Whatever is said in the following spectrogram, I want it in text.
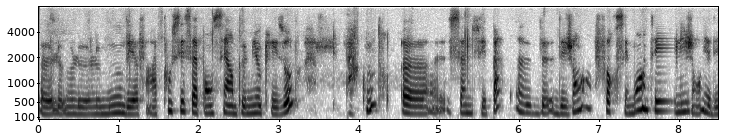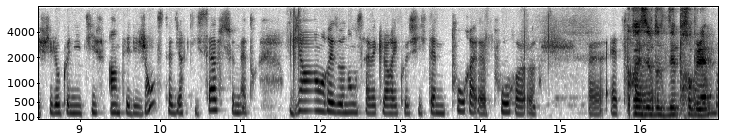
le, le, monde, et enfin, à pousser sa pensée un peu mieux que les autres. Par contre, euh, ça ne fait pas euh, des gens forcément intelligents. Il y a des philocognitifs intelligents, c'est-à-dire qui savent se mettre bien en résonance avec leur écosystème pour, euh, pour être... Pour résoudre des problèmes.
